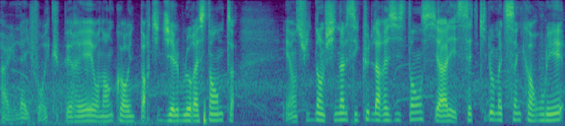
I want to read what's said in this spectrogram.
Allez, là, il faut récupérer. On a encore une partie de gel bleu restante. Et ensuite, dans le final, c'est que de la résistance. Il y a allez, 7 km 5 à rouler.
